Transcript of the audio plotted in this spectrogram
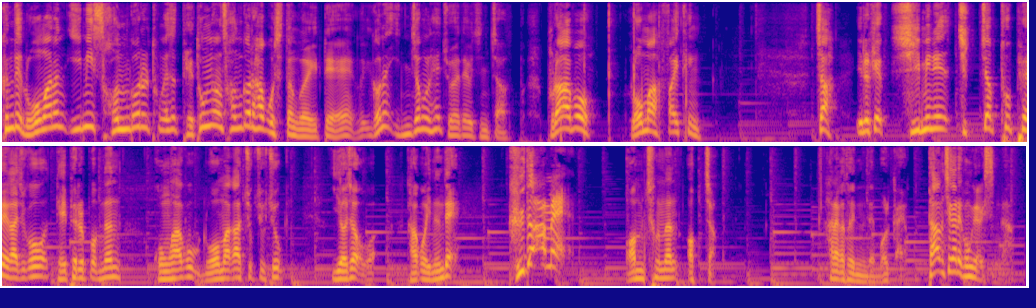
근데 로마는 이미 선거를 통해서 대통령 선거를 하고 있었던 거예요, 이때. 이거는 인정을 해줘야 돼요, 진짜. 브라보! 로마 파이팅! 자, 이렇게 시민이 직접 투표해가지고 대표를 뽑는 공화국 로마가 쭉쭉쭉 이어져 가고 있는데, 그 다음에 엄청난 업적. 하나가 더 있는데 뭘까요? 다음 시간에 공개하겠습니다.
